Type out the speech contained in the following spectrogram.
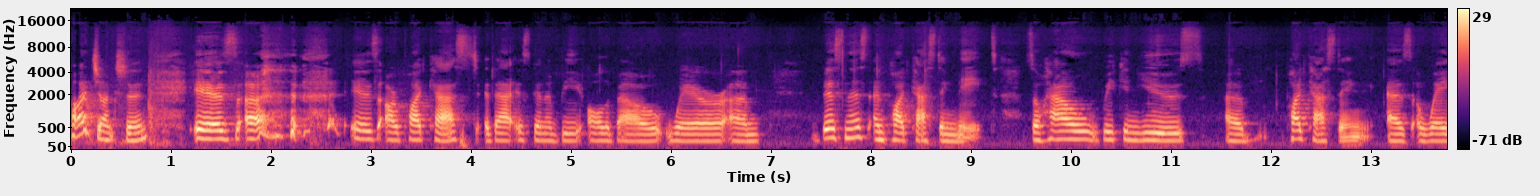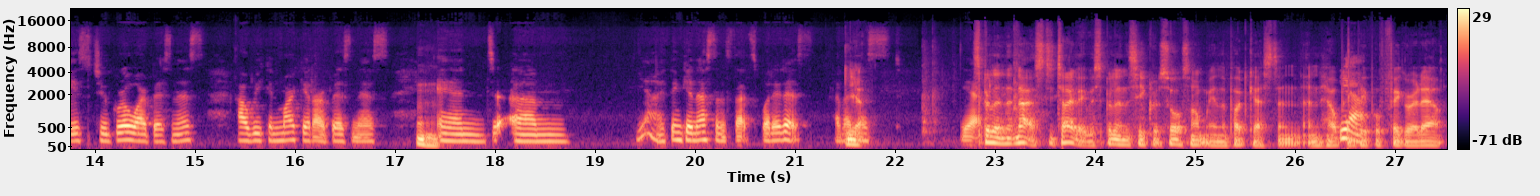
Podjunction is uh, is our podcast that is going to be all about where um, business and podcasting meet. So how we can use uh, podcasting as a ways to grow our business, how we can market our business, and um, yeah, I think in essence that's what it is. Have I Yeah. missed? Yeah. Spilling the no, totally. We're spilling the secret sauce, aren't we, in the podcast and, and helping Yeah. people figure it out.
